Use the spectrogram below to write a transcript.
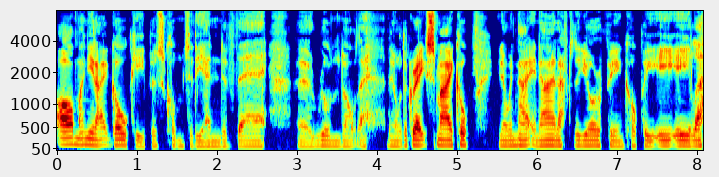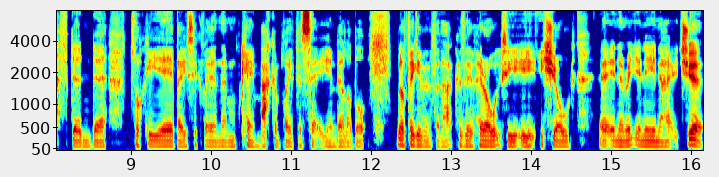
all Man United goalkeepers come to the end of their uh, run, don't they? You know, the great Schmeichel, you know, in '99 after the European Cup, he, he left and uh, took a year basically, and then came back and played for City and Villa. But we'll forgive him for that because the heroics he, he showed uh, in a, in a United shirt.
